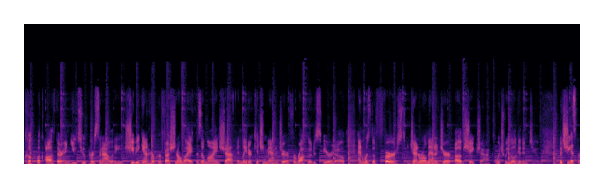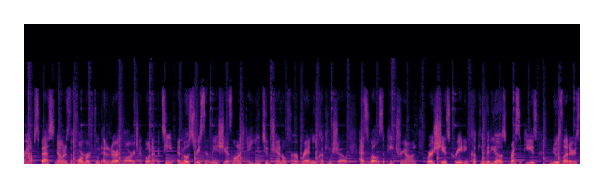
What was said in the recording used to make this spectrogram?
cookbook author, and YouTube personality. She began her professional life as a line chef and later kitchen manager for Rocco DiSpirito and was the first general manager of Shake Shack, which we will get into. But she is perhaps best known as the former food editor at large at Bon Appetit, and most recently, she has launched a YouTube channel for her brand new cooking show, as well as a Patreon, where she is creating cooking videos, recipes, newsletters,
